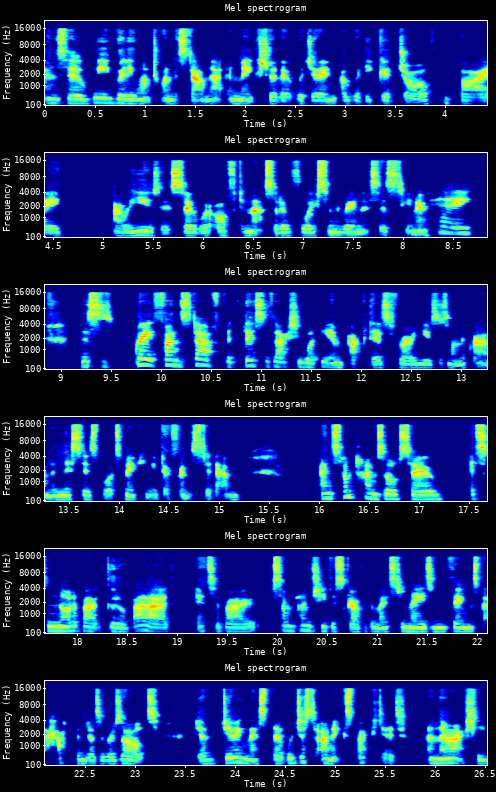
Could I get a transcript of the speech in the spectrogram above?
And so we really want to understand that and make sure that we're doing a really good job by our users. So we're often that sort of voice in the room that says, you know, hey, this is great fun stuff, but this is actually what the impact is for our users on the ground. And this is what's making a difference to them. And sometimes also, it's not about good or bad. It's about sometimes you discover the most amazing things that happened as a result of doing this that were just unexpected and they're actually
